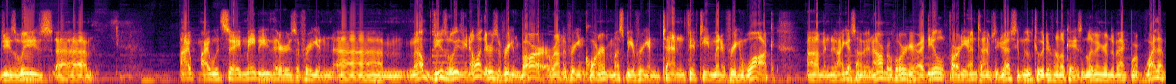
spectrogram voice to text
geez Louise. I, I would say maybe there's a freaking um well geez Louise you know what there's a freaking bar around the freaking corner must be a freaking 10 15 minute freaking walk um and I guess I'm an hour before your ideal party end time suggests you move to a different location living room the back why the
